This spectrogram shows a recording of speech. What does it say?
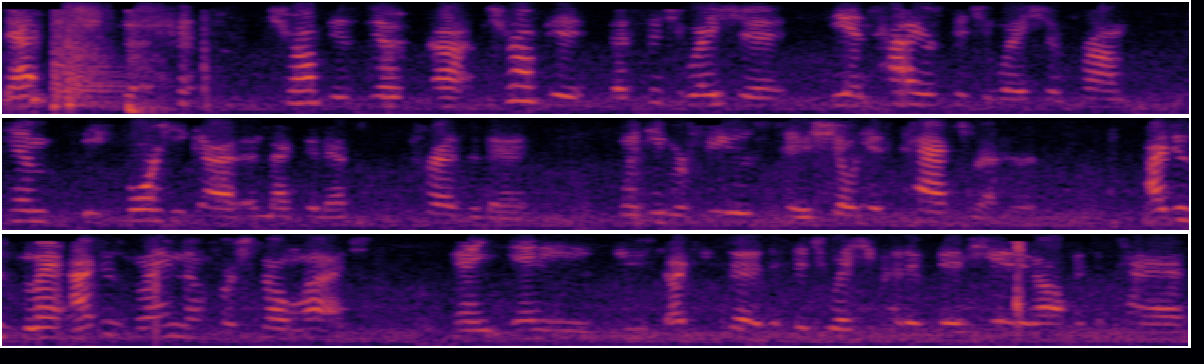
that Trump is just uh, Trump is the situation, the entire situation from him before he got elected as president when he refused to show his tax record. I just blame I just blame them for so much. And and he, you, like you said, the situation could have been headed off in the past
